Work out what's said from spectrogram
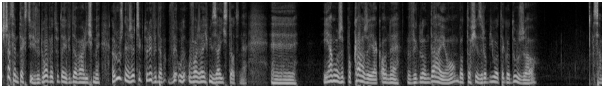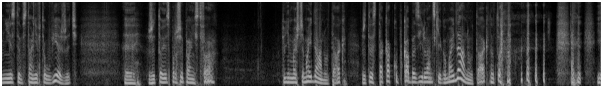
z czasem teksty źródłowe tutaj wydawaliśmy, różne rzeczy, które wyda- uważaliśmy za istotne. Ja może pokażę, jak one wyglądają, bo to się zrobiło tego dużo. Sam nie jestem w stanie w to uwierzyć, że to jest, proszę Państwa, tu nie ma jeszcze Majdanu, tak? Że to jest taka kubka bez irlandzkiego Majdanu, tak? No to...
